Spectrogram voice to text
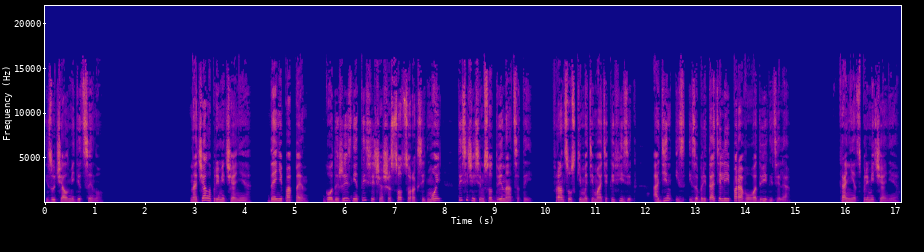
изучал медицину. Начало примечания. Дэнни Папен. Годы жизни 1647-1712. Французский математик и физик, один из изобретателей парового двигателя. Конец примечания.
